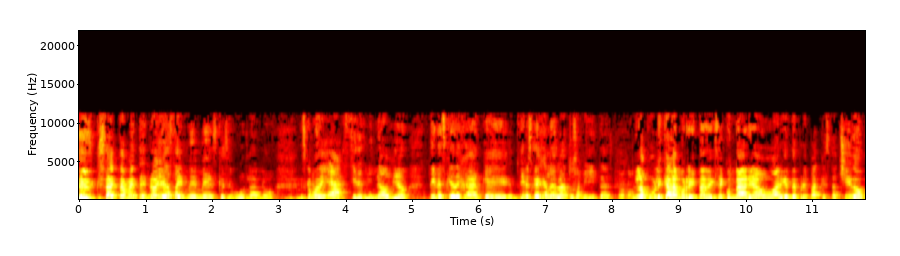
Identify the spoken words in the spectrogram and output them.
Exactamente, ¿no? Y hasta hay memes que se burlan, ¿no? Es como de, ah, si eres mi novio, tienes que dejar que, tienes que dejarle de hablar a tus amiguitas. Ajá. Lo publica la morrita de secundaria o alguien de prepa que está chido,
